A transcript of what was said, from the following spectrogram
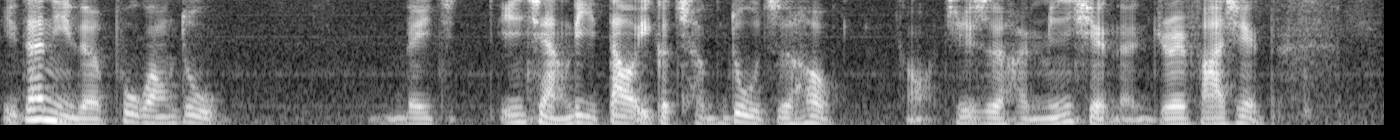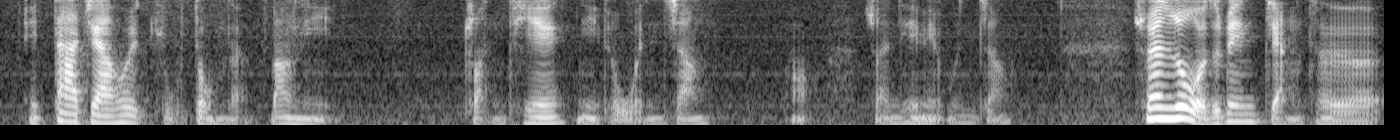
一旦你的曝光度累积影响力到一个程度之后，哦，其实很明显的，你就会发现，诶，大家会主动的帮你转贴你的文章，哦，转贴你的文章。虽然说我这边讲的。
